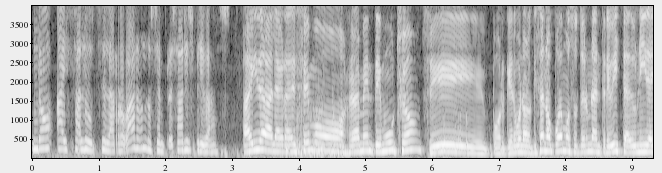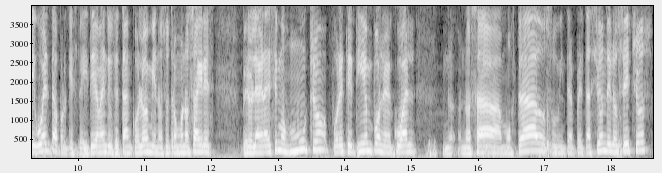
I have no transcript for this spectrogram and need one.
no hay salud, se la robaron los empresarios privados. Aida, le agradecemos realmente mucho, sí, porque bueno, quizás no podemos obtener una entrevista de un ida y vuelta, porque efectivamente usted está en Colombia, nosotros en Buenos Aires, pero le agradecemos mucho por este tiempo en el cual nos ha mostrado su interpretación de los hechos.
